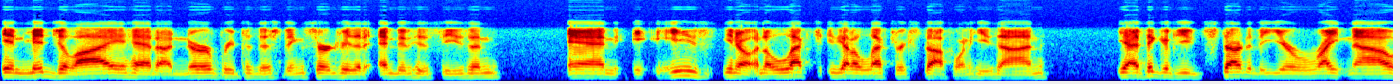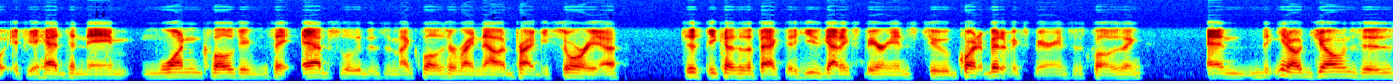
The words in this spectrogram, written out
in mid-July had a nerve repositioning surgery that ended his season, and he's you know an elect he's got electric stuff when he's on yeah, I think if you started the year right now, if you had to name one closer, you say absolutely this is my closer right now, it'd probably be Soria, just because of the fact that he's got experience to quite a bit of experience as closing, and you know Jones is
